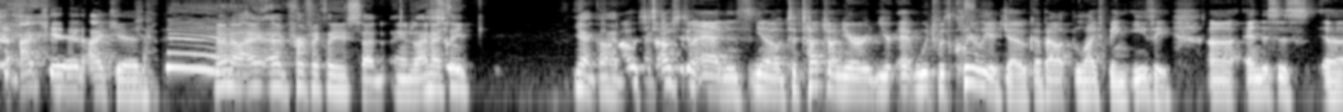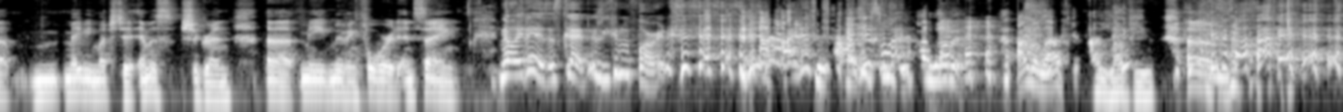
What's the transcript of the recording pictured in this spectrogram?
I kid. I kid. No, no. I, I perfectly said, Angela, and I think. Yeah, go ahead. I was just, I was just going to add, and you know, to touch on your your, eh, which was clearly a joke about life being easy, uh, and this is uh, maybe much to Emma's chagrin, uh, me moving forward and saying, "No, it is. It's good. You can move forward." I just, I just want. I love it. I'm allowed to. I love you. Um, I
